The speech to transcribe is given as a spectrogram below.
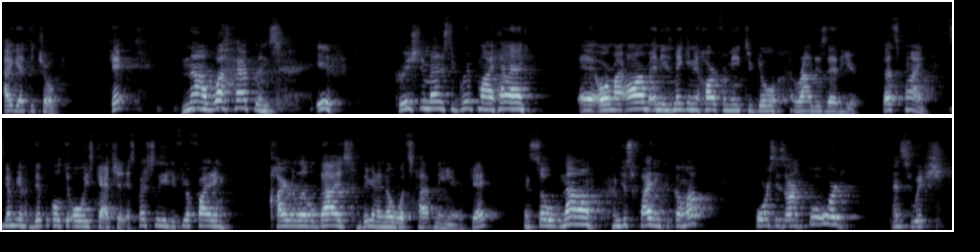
I get the choke, okay? Now, what happens if Christian managed to grip my hand uh, or my arm and he's making it hard for me to go around his head here. That's fine. It's going to be difficult to always catch it, especially if you're fighting higher level guys. They're going to know what's happening here, okay? And so now I'm just fighting to come up, force his arm forward, and switch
